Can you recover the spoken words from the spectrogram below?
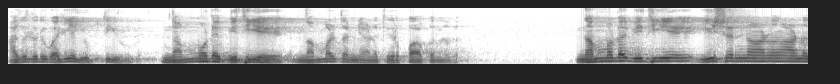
അതിലൊരു വലിയ യുക്തിയുണ്ട്. നമ്മുടെ വിധിയെ നമ്മൾ തന്നെയാണ് തീർപ്പാക്കുന്നത്. നമ്മുടെ വിധിയെ ഈശ്വരനാണ്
